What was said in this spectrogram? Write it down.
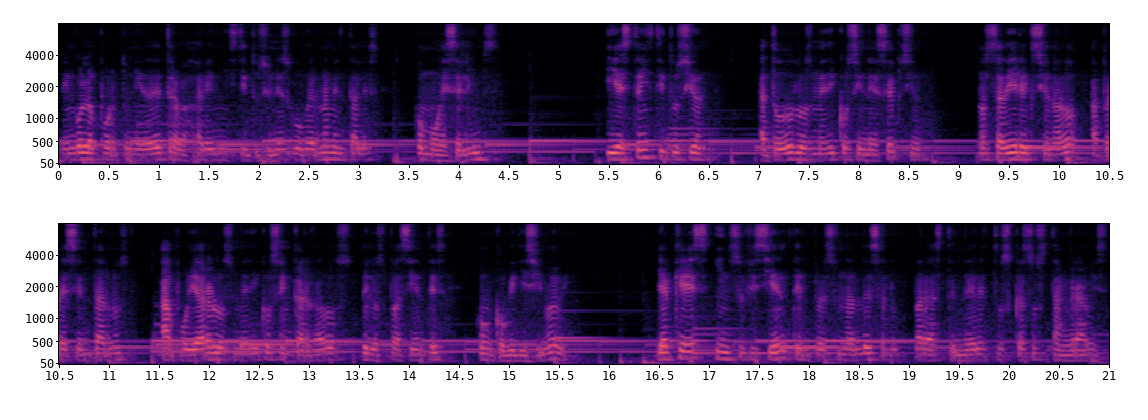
tengo la oportunidad de trabajar en instituciones gubernamentales como es el IMSS. Y esta institución, a todos los médicos sin excepción, nos ha direccionado a presentarnos a apoyar a los médicos encargados de los pacientes con COVID-19 ya que es insuficiente el personal de salud para atender estos casos tan graves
